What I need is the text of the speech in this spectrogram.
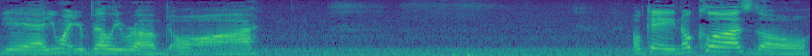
Yeah, you want your belly rubbed. Aw. Okay, no claws though.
